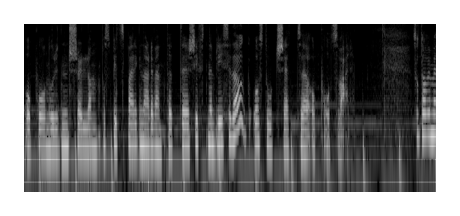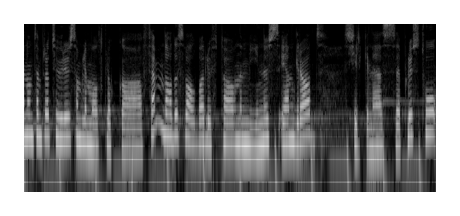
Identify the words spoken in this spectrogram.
Og på Nordensjøland på Spitsbergen er det ventet skiftende bris i dag, og stort sett oppholdsvær. Så tar vi med noen temperaturer som ble målt klokka fem. Da hadde Svalbard lufthavn minus én grad. Kirkenes pluss to.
